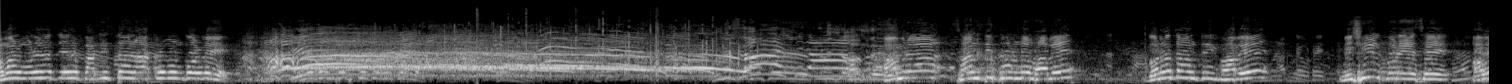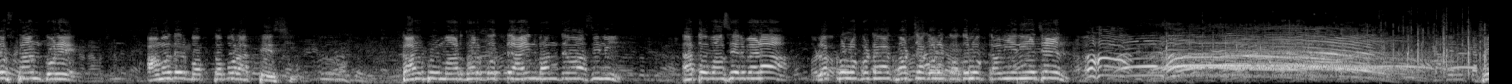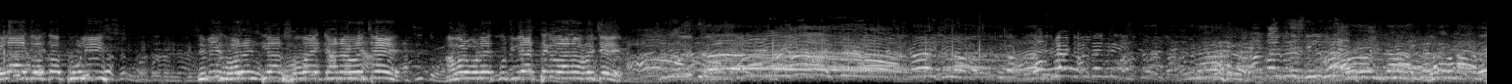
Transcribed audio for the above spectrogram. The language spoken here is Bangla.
আমার মনে হচ্ছে পাকিস্তান আক্রমণ করবে। আমরা শান্তিপূর্ণ ভাবে গণতান্ত্রিক ভাবে মিছিল করে এসে অবস্থান করে আমাদের বক্তব্য রাখতে এসেছি। তার উপর মারধর করতে আইন ভাঙতেও আসিনি। এত বাঁশের বেড়া, লক্ষ লক্ষ টাকা খরচা করে কত লোক কামিয়ে নিয়েছেন? জেলায় যত পুলিশ, সিভিক ভলেন্টিয়ার সবাইকে আনা হয়েছে। আমার মনে হয় কুচবিহার থেকে আনা হয়েছে।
